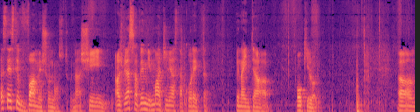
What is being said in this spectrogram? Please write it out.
ăsta este vameșul nostru, da? Și aș vrea să avem imaginea asta corectă înaintea ochilor. Uh,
